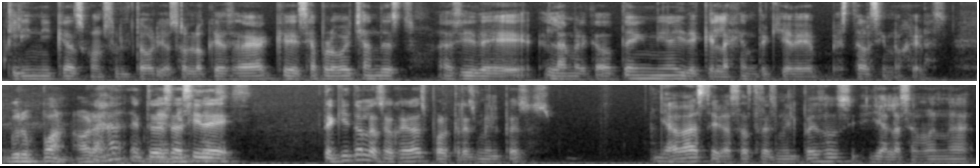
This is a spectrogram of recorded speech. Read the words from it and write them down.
clínicas, consultorios o lo que sea que se aprovechan de esto, así de la mercadotecnia y de que la gente quiere estar sin ojeras. Grupón, ahora. Entonces así de- Te quito las ojeras por tres mil pesos. Ya vas, te gastas tres mil pesos y a la semana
